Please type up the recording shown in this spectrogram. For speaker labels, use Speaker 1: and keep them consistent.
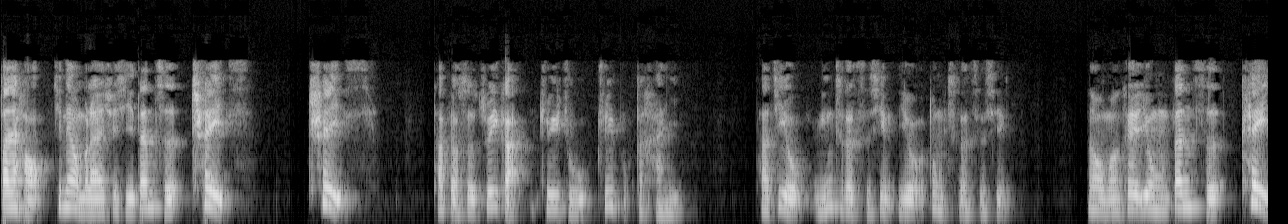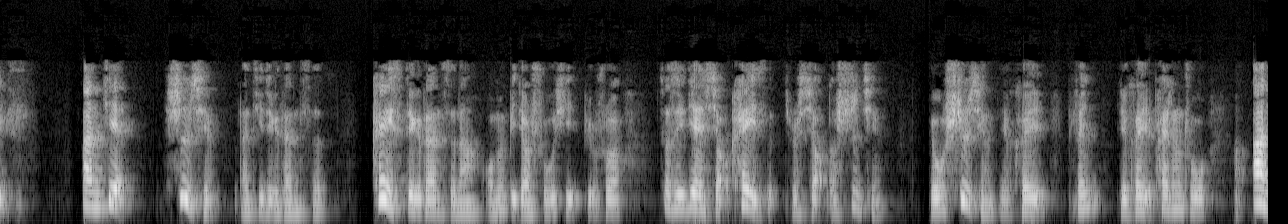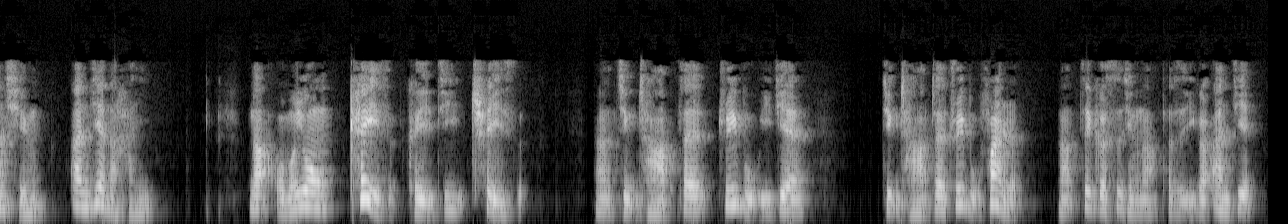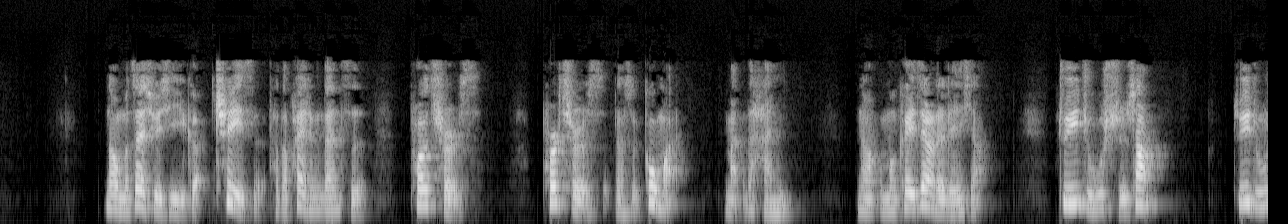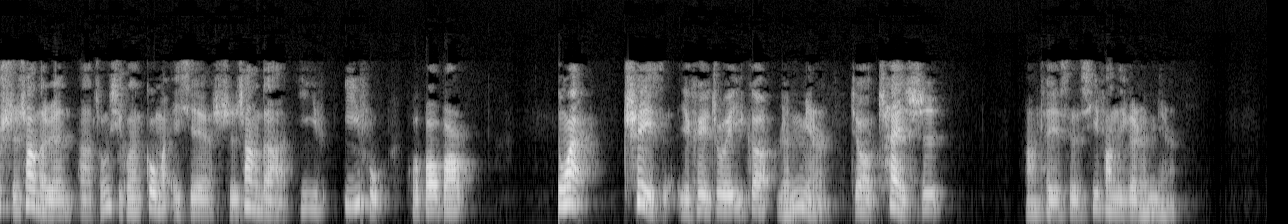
Speaker 1: 大家好，今天我们来学习单词 chase。chase 它表示追赶、追逐、追捕的含义。它既有名词的词性，也有动词的词性。那我们可以用单词 case 案件、事情来记这个单词。case 这个单词呢，我们比较熟悉，比如说这是一件小 case，就是小的事情。由事情也可以分，也可以派生出案情、案件的含义。那我们用 case 可以记 chase，啊，警察在追捕一件，警察在追捕犯人，啊，这个事情呢，它是一个案件。那我们再学习一个 chase，它的派生单词 purchase，purchase 表示购买、买的含义。那我们可以这样来联想，追逐时尚。追逐时尚的人啊，总喜欢购买一些时尚的衣衣服或包包。另外，Chase 也可以作为一个人名，叫蔡司啊，它也是西方的一个人名。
